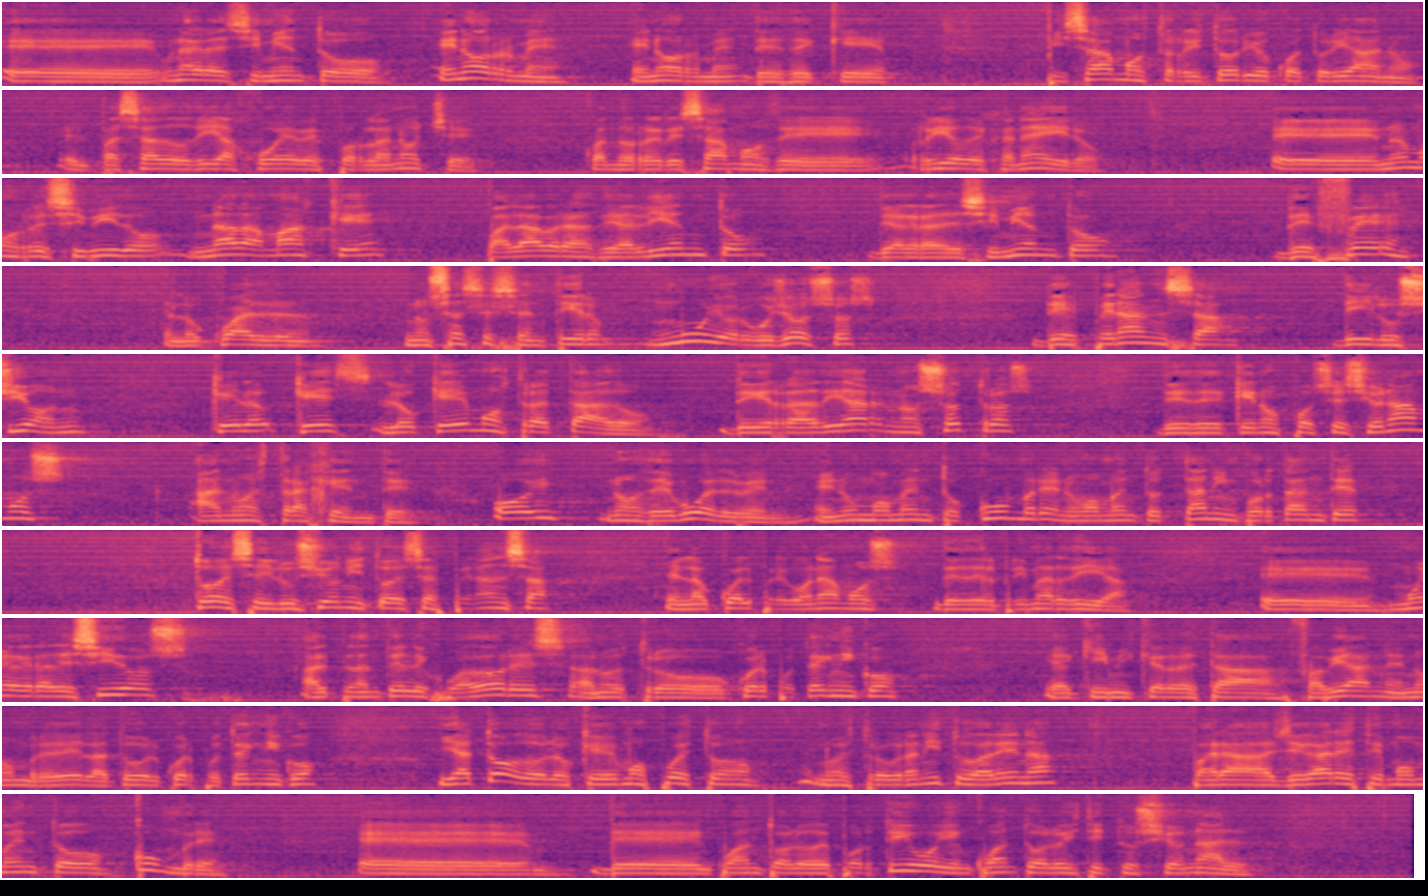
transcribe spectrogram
Eh, un agradecimiento enorme, enorme, desde que pisamos territorio ecuatoriano el pasado día jueves por la noche, cuando regresamos de Río de Janeiro. Eh, no hemos recibido nada más que palabras de aliento, de agradecimiento, de fe, en lo cual nos hace sentir muy orgullosos, de esperanza, de ilusión, que, es lo que hemos tratado de irradiar nosotros desde que nos posesionamos a nuestra gente. Hoy nos devuelven en un momento cumbre, en un momento tan importante, toda esa ilusión y toda esa esperanza en la cual pregonamos desde el primer día. Eh, muy agradecidos al plantel de jugadores, a nuestro cuerpo técnico, y aquí a mi izquierda está Fabián, en nombre de él, a todo el cuerpo técnico. Y a todos los que hemos puesto nuestro granito de arena para llegar a este momento cumbre eh, de, en cuanto a lo deportivo y en cuanto a lo institucional,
